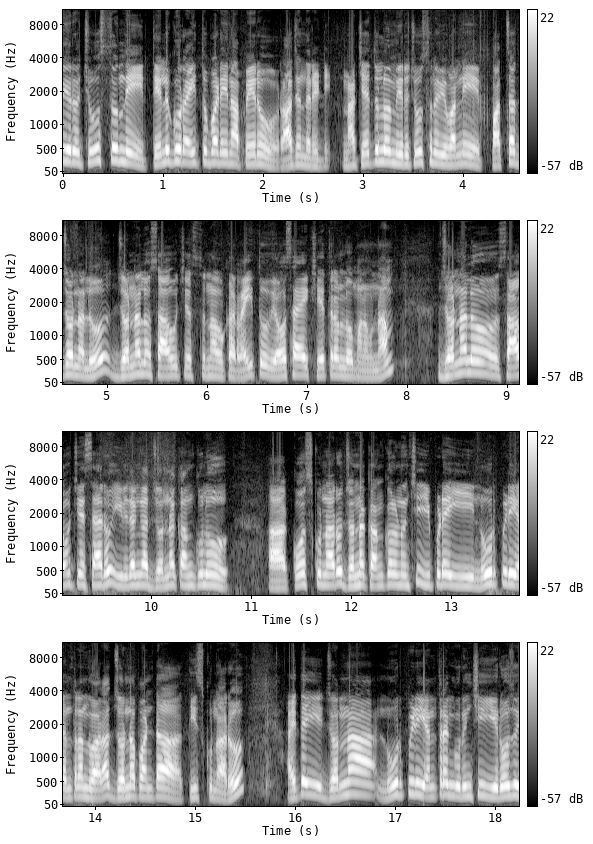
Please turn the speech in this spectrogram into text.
మీరు చూస్తుంది తెలుగు రైతుబడి నా పేరు రాజేందర్ రెడ్డి. నా చేతుల్లో మీరు చూస్తున్నవి ఇవన్నీ పచ్చ జొన్నలు. జొన్నలు సాగు చేస్తున్న ఒక రైతు వ్యవసాయ క్షేత్రంలో మనం ఉన్నాం. జొన్నలు సాగు చేశారు. ఈ విధంగా జొన్న కంకులు కోసుకున్నారు. జొన్న కంకుల నుంచి ఇప్పుడే ఈ నూర్పిడి యంత్రం ద్వారా జొన్న పంట తీసుకున్నారు. అయితే ఈ జొన్న నూర్పిడి యంత్రం గురించి ఈరోజు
